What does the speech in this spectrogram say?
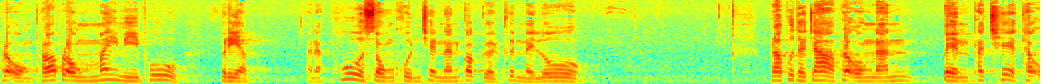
พระองค์ เพราะพระองค์ไม่มีผู้เปรียบนะผู้ทรงคุณเช่นนั้นก็เกิดขึ้นในโลก พระพุทธเจ้าพระองค์นั้น เป็นพระเชษฐโอ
